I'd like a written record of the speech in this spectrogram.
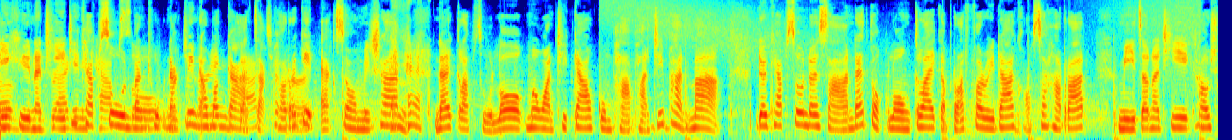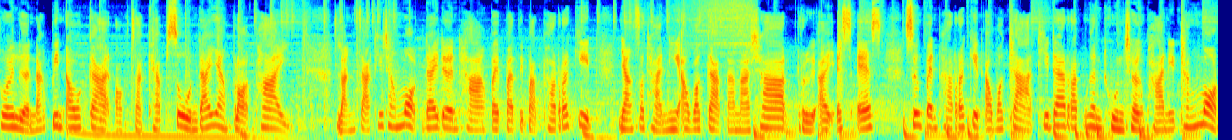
นี่คือนาทีที่แคปซูลบรรทุกนักบินอวกาศจากภารกิจ Axiom Mission ได้กลับสู่โลกเมื่อวันที่ 9 กุมภาพันธ์ที่ผ่านมา โดยแคปซูลโดยสารได้ตกลงใกล้กับรัฐฟลอริดาของสหรัฐ มีเจ้าหน้าที่เข้าช่วยเหลือนักบินอวกาศออกจากแคปซูลได้อย่างปลอดภัย หลังจากที่ทั้งหมดได้เดินทางไปปฏิบัติภารกิจ ยังสถานีอวกาศนานาชาติ หรือ ISS ซึ่งเป็นภารกิจอวกาศที่ได้รับเงินทุนเชิงพาณิชย์ทั้งหมด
